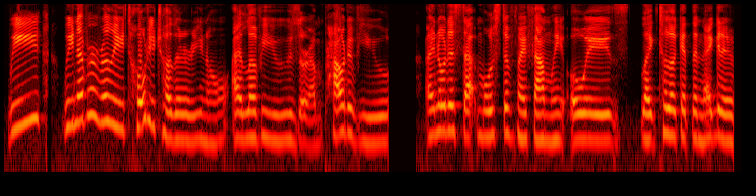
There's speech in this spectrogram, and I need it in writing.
we we never really told each other, you know, I love yous or I'm proud of you. I noticed that most of my family always like to look at the negative.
